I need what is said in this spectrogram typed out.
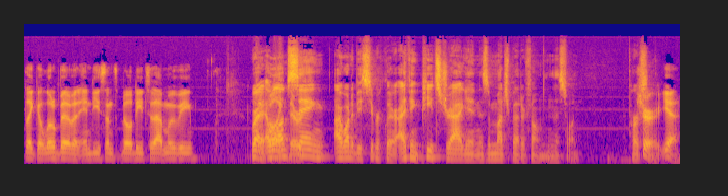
like a little bit of an indie sensibility to that movie. Right. Well, like I'm saying I want to be super clear. I think Pete's Dragon is a much better film than this one. Personally. Sure, yeah.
